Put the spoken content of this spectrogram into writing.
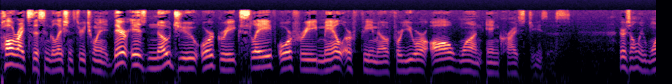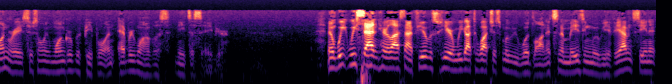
Paul writes this in Galatians 3:28. There is no Jew or Greek, slave or free, male or female, for you are all one in Christ Jesus. There's only one race, there's only one group of people, and every one of us needs a Savior. And we, we sat in here last night, a few of us here, and we got to watch this movie, Woodlawn. It's an amazing movie. If you haven't seen it,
